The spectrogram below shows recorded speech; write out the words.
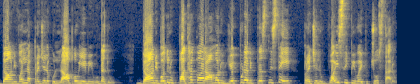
దానివల్ల ప్రజలకు లాభం ఏమీ ఉండదు. దాని బదులు పథకాల అమలు ఎప్పుడని ప్రశ్నిస్తే ప్రజలు వైసీపీ వైపు చూస్తారు.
